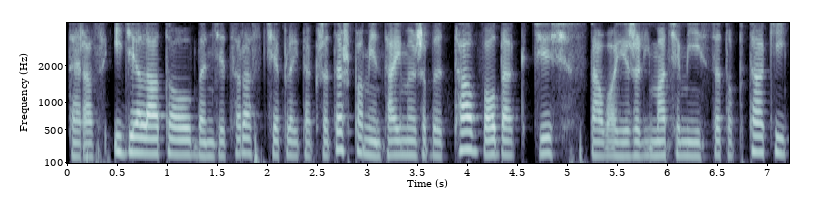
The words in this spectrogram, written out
Teraz idzie lato, będzie coraz cieplej, także też pamiętajmy, żeby ta woda gdzieś stała. Jeżeli macie miejsce, to ptaki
